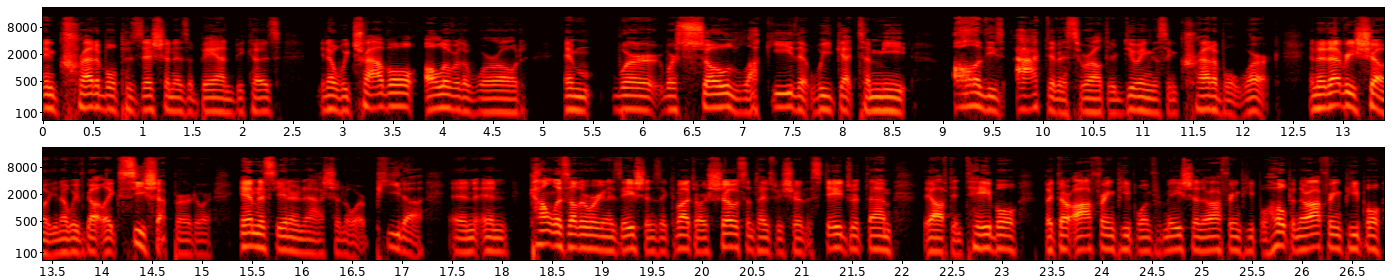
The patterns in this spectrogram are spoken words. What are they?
incredible position as a band because, you know, we travel all over the world and we're we're so lucky that we get to meet all of these activists who are out there doing this incredible work. And at every show, you know, we've got like Sea Shepherd or Amnesty International or PETA and, and countless other organizations that come out to our show. Sometimes we share the stage with them. They often table, but they're offering people information. They're offering people hope and they're offering people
